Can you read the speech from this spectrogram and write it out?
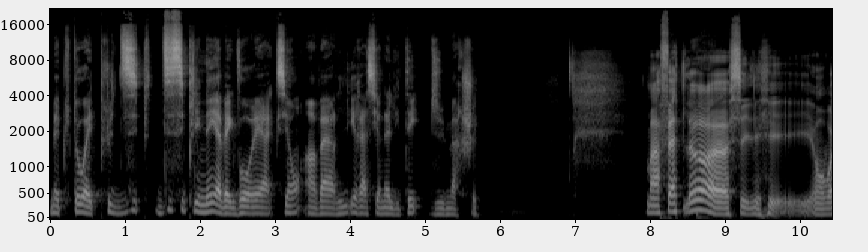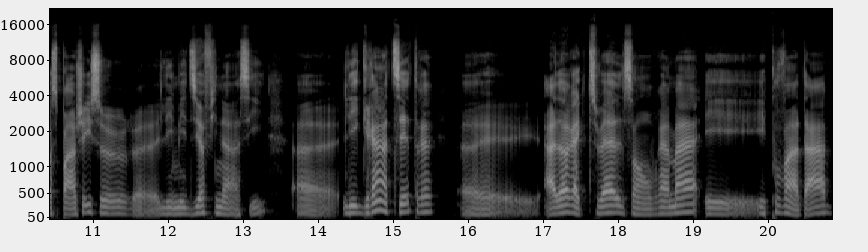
mais plutôt être plus discipliné avec vos réactions envers l'irrationalité du marché. Mais en fait, là, euh, on va se pencher sur euh, les médias financiers. Euh, les grands titres euh, à l'heure actuelle sont vraiment épouvantables.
